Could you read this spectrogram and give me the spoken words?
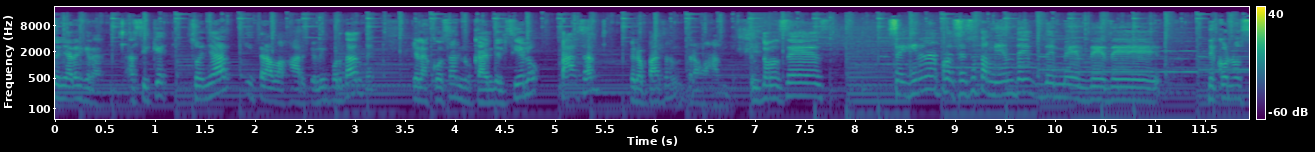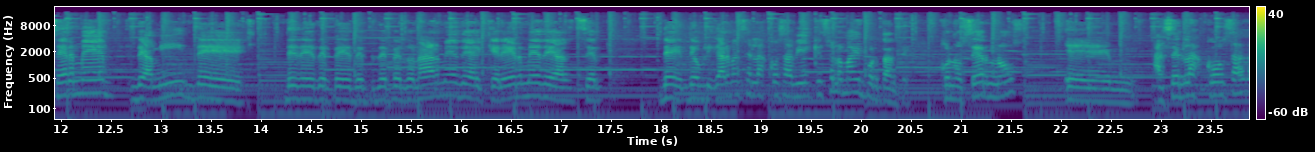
soñar es gratis. Así que soñar y trabajar, que es lo importante, que las cosas no caen del cielo, pasan, pero pasan trabajando. Entonces, seguir en el proceso también de, de, de, de conocerme, de a mí, de, perdonarme, de quererme, de hacer, de, obligarme a hacer las cosas bien, que eso es lo más importante. Conocernos, eh, hacer las cosas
